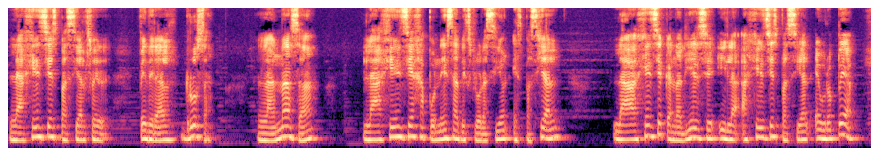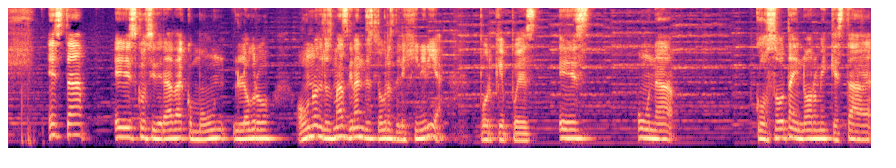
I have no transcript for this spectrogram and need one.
la Agencia Espacial Federal Rusa, la NASA, la Agencia Japonesa de Exploración Espacial, la Agencia Canadiense y la Agencia Espacial Europea. Esta es considerada como un logro o uno de los más grandes logros de la ingeniería, porque pues es una cosota enorme que está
